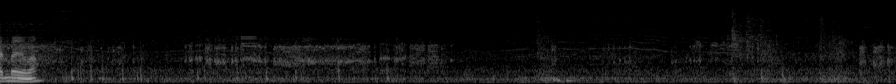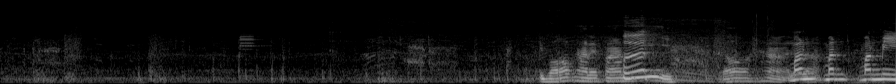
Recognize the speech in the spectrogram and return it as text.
เปิดมือมั้งพี่บอกพาไปฟาร์มปึ๊ดพี่รอหามันเลยว่ะมันมันมี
